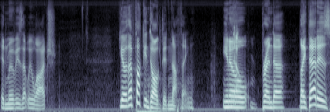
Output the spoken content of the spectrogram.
in movies that we watch. Yo, that fucking dog did nothing. You know, Brenda, like that is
